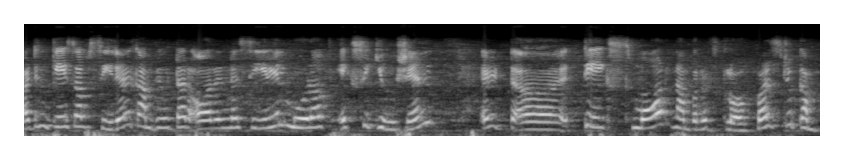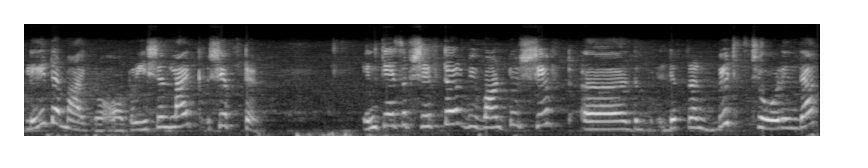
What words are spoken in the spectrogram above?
But in case of serial computer or in a serial mode of execution, it uh, takes more number of clock pulse to complete a micro operation like shifter. In case of shifter, we want to shift uh, the different bits stored in the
